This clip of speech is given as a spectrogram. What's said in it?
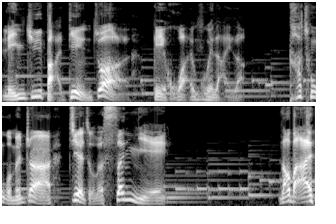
邻居把电钻给还回来了，他从我们这儿借走了三年。老板，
